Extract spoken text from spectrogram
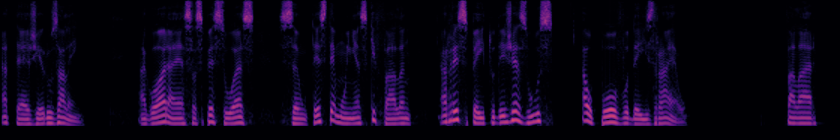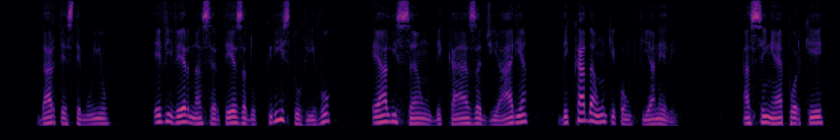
até Jerusalém. Agora essas pessoas são testemunhas que falam a respeito de Jesus ao povo de Israel. Falar, dar testemunho, e viver na certeza do Cristo vivo é a lição de casa diária de cada um que confia nele. Assim é porque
